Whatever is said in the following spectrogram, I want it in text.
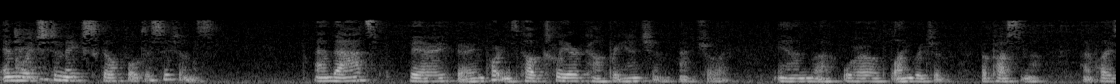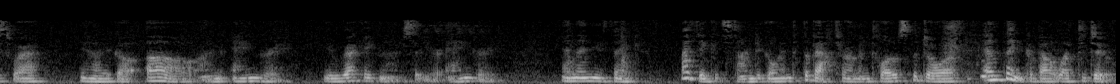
in which to make skillful decisions. And that's very, very important. It's called clear comprehension, actually, in the world language of Vipassana. A place where, you know, you go, oh, I'm angry. You recognize that you're angry. And then you think, I think it's time to go into the bathroom and close the door and think about what to do.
